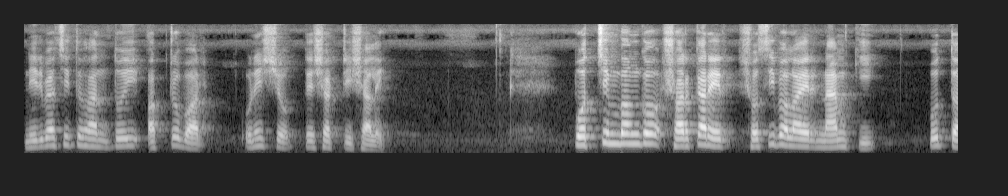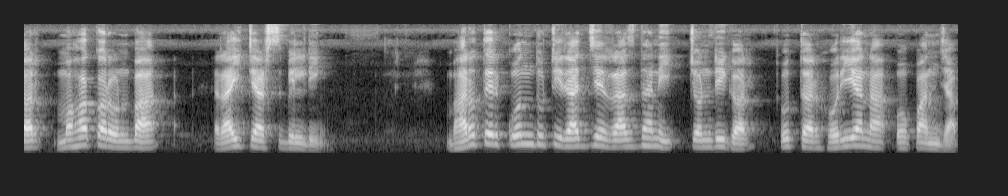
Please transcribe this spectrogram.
নির্বাচিত হন দুই অক্টোবর উনিশশো তেষট্টি সালে। পশ্চিমবঙ্গ সরকারের সচিবালয়ের নাম কি? উত্তর, মহাকরণ বা রাইটার্স বিল্ডিং। ভারতের কোন দুটি রাজ্যের রাজধানী চণ্ডীগড়? উত্তর, হরিয়ানা ও পাঞ্জাব।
